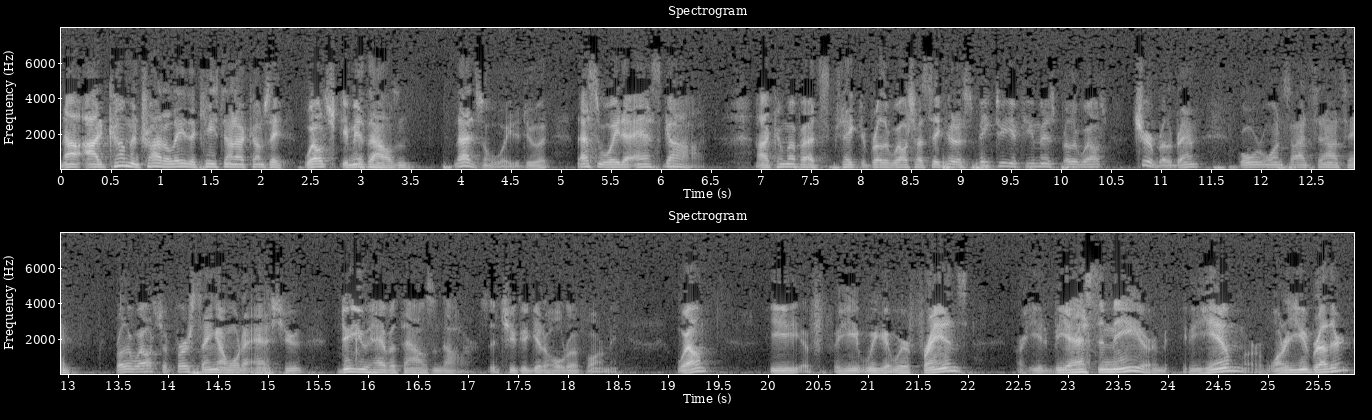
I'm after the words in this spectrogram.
Now I'd come and try to lay the case down. I'd come and say, Welch, give me a thousand. That's no way to do it. That's the way to ask God. I'd come up, I'd take to Brother Welch. I'd say, could I speak to you a few minutes, Brother Welch? Sure, Brother Branham. Go over to one side, and sit down, and say, Brother Welch, the first thing I want to ask you, do you have a thousand dollars that you could get a hold of for me? Well, he, he, we, we're friends or he'd be asking me, or him, or one of you brethren,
